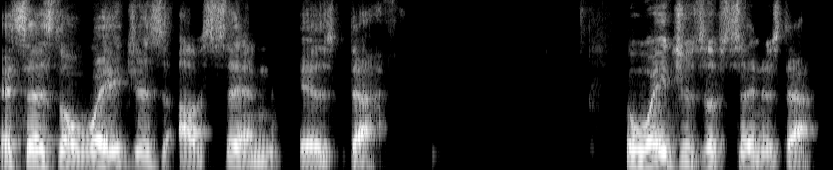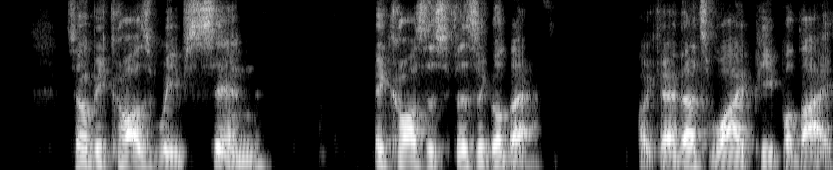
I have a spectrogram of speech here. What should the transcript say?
It says the wages of sin is death. The wages of sin is death. So because we've sinned, it causes physical death. Okay, that's why people die.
